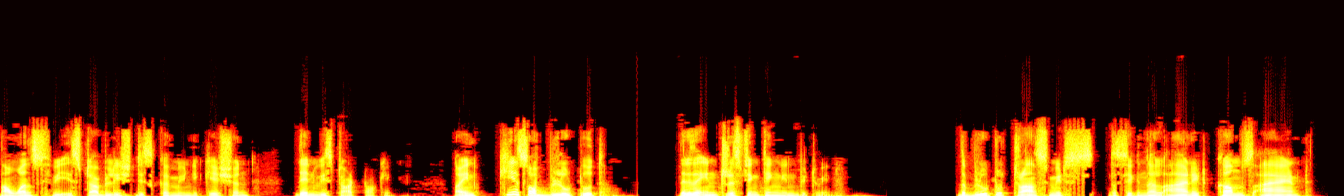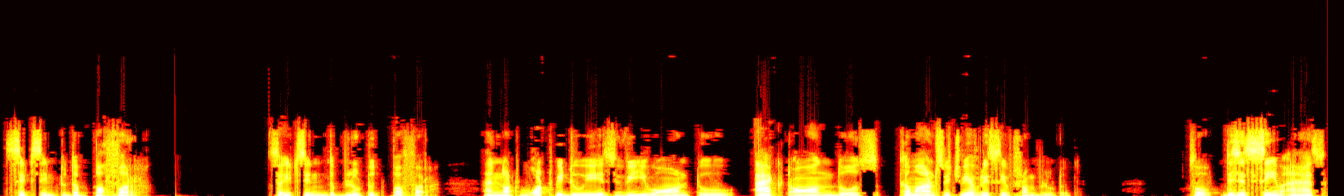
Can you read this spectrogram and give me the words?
Now, once we establish this communication, then we start talking. Now in case of Bluetooth, there is an interesting thing in between. The Bluetooth transmits the signal and it comes and sits into the buffer. So it's in the Bluetooth buffer. And not what we do is we want to act on those commands which we have received from Bluetooth. So this is same as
